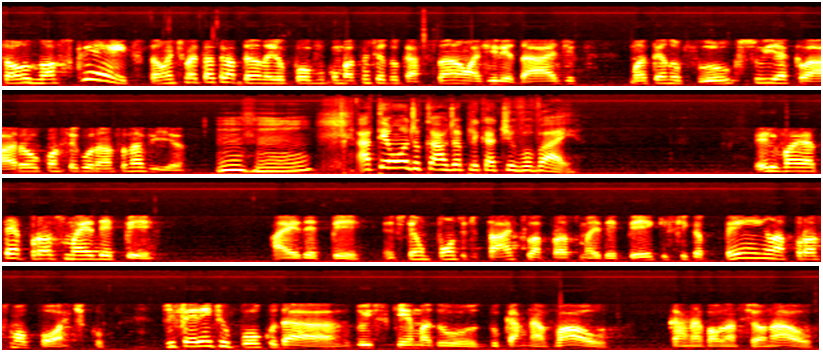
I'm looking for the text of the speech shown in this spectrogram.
são os nossos clientes. Então a gente vai estar tratando aí o povo com bastante educação, agilidade, mantendo o fluxo e, é claro, com segurança na via. Uhum. Até onde o carro de aplicativo vai? Ele vai até próximo à EDP. A EDP. A gente tem um ponto de táxi lá próximo à EDP que fica bem lá próximo ao pórtico. Diferente um pouco da, do esquema do, do carnaval, carnaval nacional,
